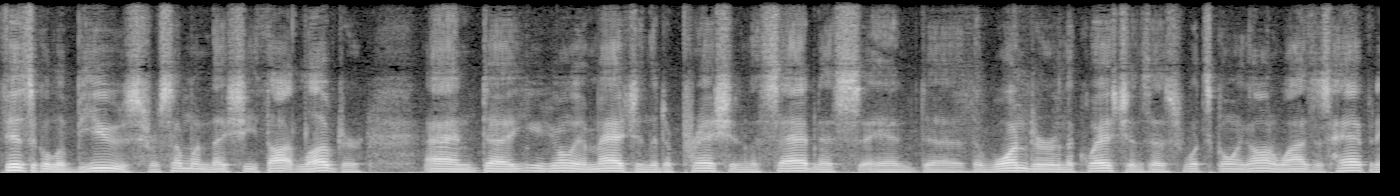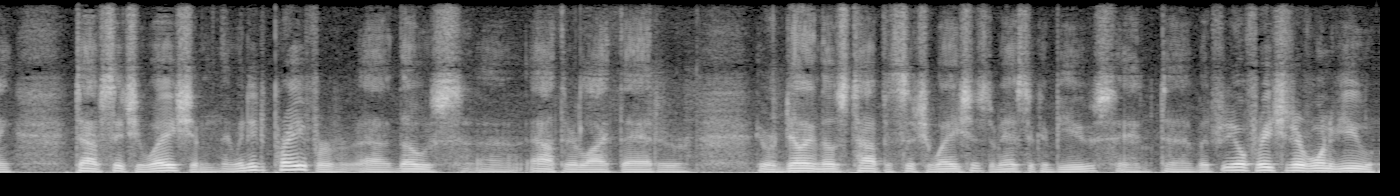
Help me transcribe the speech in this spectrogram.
physical abuse for someone that she thought loved her. And uh, you can only imagine the depression, the sadness, and uh, the wonder and the questions as what's going on, why is this happening, type situation. And we need to pray for uh, those uh, out there like that, or who are dealing those type of situations, domestic abuse. And uh, but you know, for each and every one of you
